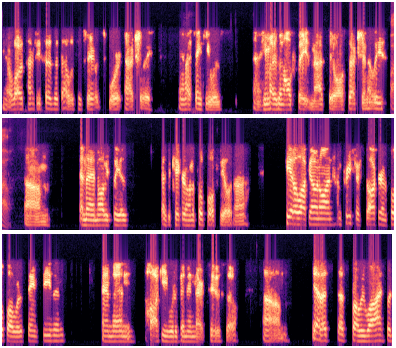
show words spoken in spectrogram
you know, a lot of times he says that that was his favorite sport, actually. And I think he was, uh, he might have been all-state in that too, all section at least. Wow. Um, and then obviously as as a kicker on the football field, uh, he had a lot going on. I'm pretty sure soccer and football were the same season, and then hockey would have been in there too. So, um, yeah, that's that's probably why. But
